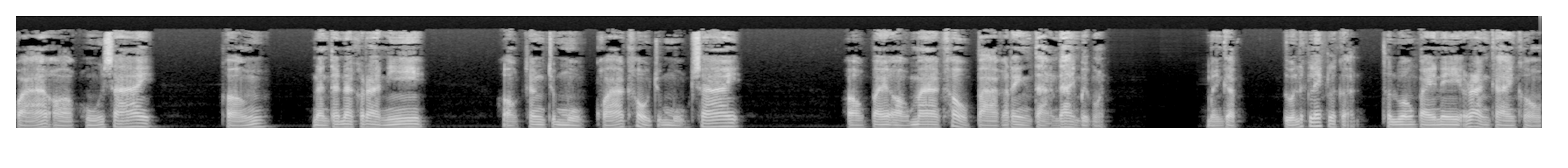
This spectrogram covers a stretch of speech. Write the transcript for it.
ขวาออกหูซ้าย ของนันทนาครานี้ ออกทางจมูกขวาเข้าจมูกซ้าย ออกไปออกมาเข้าปากอะไรต่างๆได้ไปหมด เหมือนกับตัวเล็กๆ แล้วก็ทะลวงไปในร่างกายของ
